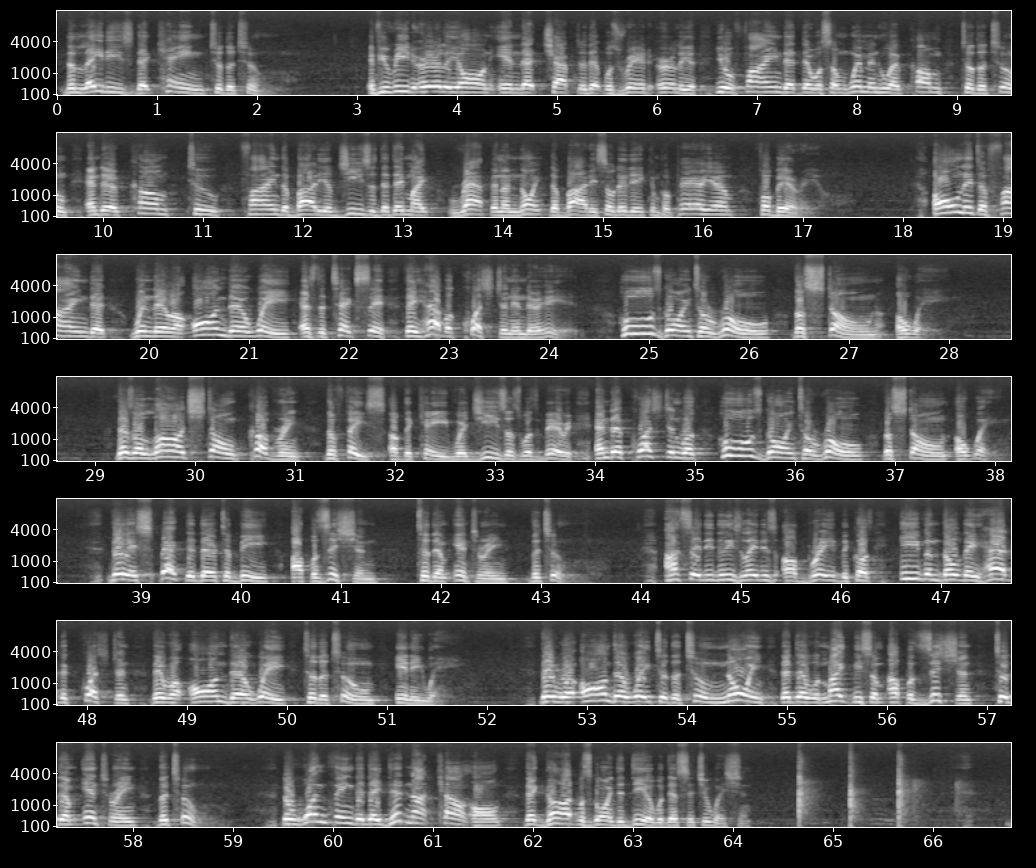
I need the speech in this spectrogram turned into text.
the ladies that came to the tomb. If you read early on in that chapter that was read earlier, you'll find that there were some women who had come to the tomb and they had come to find the body of Jesus that they might wrap and anoint the body so that they can prepare him for burial. Only to find that when they were on their way, as the text said, they have a question in their head. Who's going to roll the stone away? There's a large stone covering the face of the cave where Jesus was buried. And their question was, who's going to roll the stone away? They expected there to be opposition to them entering the tomb. I say that these ladies are brave because even though they had the question, they were on their way to the tomb anyway. They were on their way to the tomb knowing that there might be some opposition to them entering the tomb. The one thing that they did not count on that God was going to deal with their situation.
